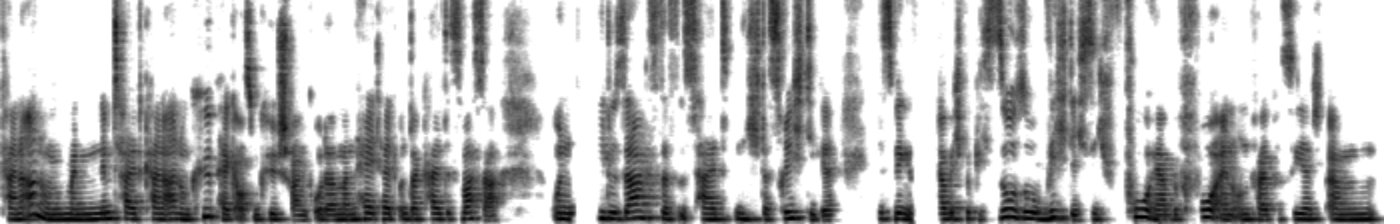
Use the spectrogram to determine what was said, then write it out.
keine Ahnung, man nimmt halt, keine Ahnung, Kühlpack aus dem Kühlschrank oder man hält halt unter kaltes Wasser. Und wie du sagst, das ist halt nicht das Richtige. Deswegen glaube ich, wirklich so, so wichtig, sich vorher, bevor ein Unfall passiert, ähm,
